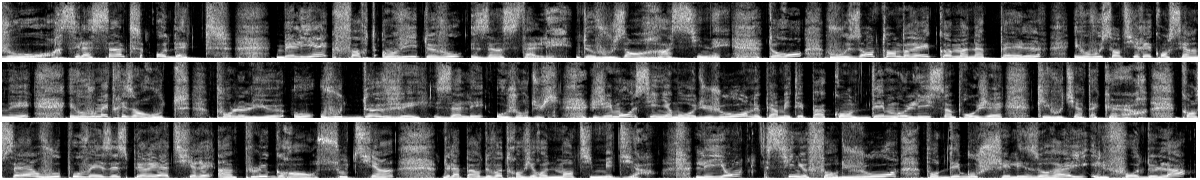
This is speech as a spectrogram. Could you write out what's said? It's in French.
Bonjour, c'est la Sainte Odette. Bélier, forte envie de vous installer, de vous enraciner. Taureau, vous entendrez comme un appel et vous vous sentirez concerné et vous vous mettrez en route pour le lieu où vous devez aller aujourd'hui. Gémeaux, signe amoureux du jour, ne permettez pas qu'on démolisse un projet qui vous tient à cœur. Cancer, vous pouvez espérer attirer un plus grand soutien de la part de votre environnement immédiat. Lion, signe fort du jour, pour déboucher les oreilles, il faut de la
